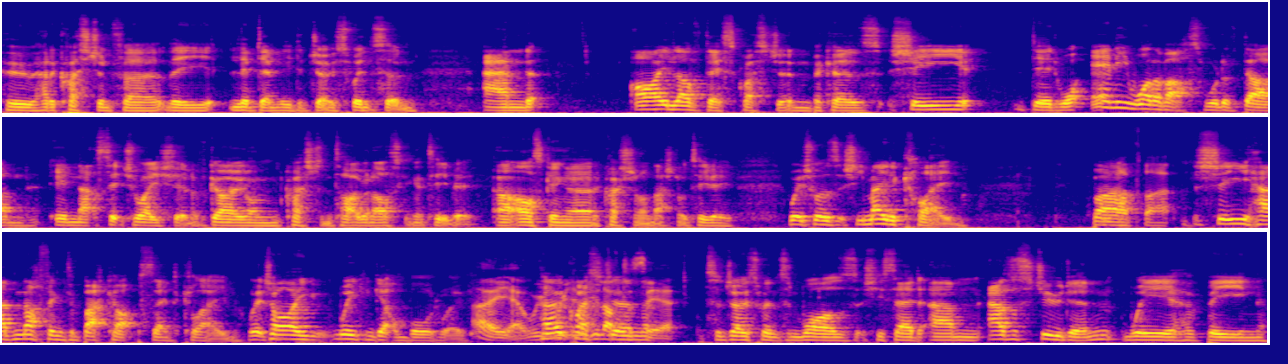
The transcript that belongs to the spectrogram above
who had a question for the Lib Dem leader Jo Swinson, and I love this question because she did what any one of us would have done in that situation of going on question time and asking a TV, uh, asking a question on national TV, which was she made a claim, but Love that. she had nothing to back up said claim, which I we can get on board with. Oh yeah, we, Her we, we love to question see it. to Jo Swinson was she said, um, as a student, we have been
